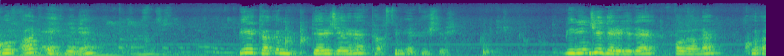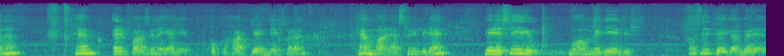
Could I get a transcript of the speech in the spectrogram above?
Kur'an ehlini bir takım derecelere taksim etmiştir. Birinci derecede olanlar Kur'an'ın hem elfazını yani oku harflerini falan hem manasını bilen veresi Muhammediye'dir. Hazreti Peygamber'in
